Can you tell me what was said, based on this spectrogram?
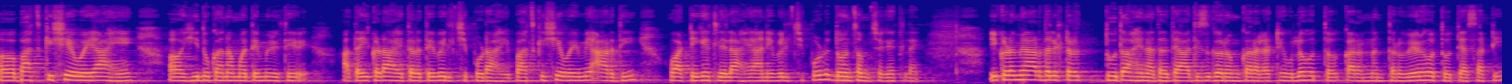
भाजकी शेवई आहे. ही दुकानामध्ये मिळते. आता इकडं आहे तर ते वेलची पूड आहे. भाजकी शेवई मी अर्धी वाटी घेतलेला आहे आणि वेलची पूड दोन चमचे घेतला आहे इकडं मी अर्धा लिटर दूध आहे ना तर ते आधीच गरम करायला ठेवलं होतं कारण नंतर वेळ होतो त्यासाठी.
